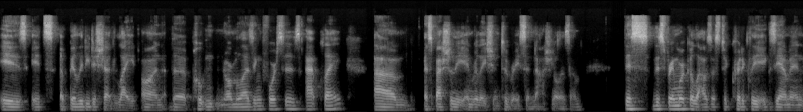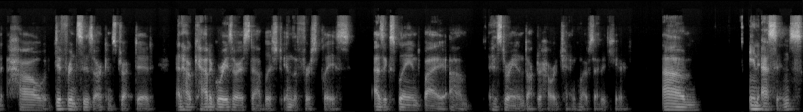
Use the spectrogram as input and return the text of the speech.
is its ability to shed light on the potent normalizing forces at play, um, especially in relation to race and nationalism. This, this framework allows us to critically examine how differences are constructed and how categories are established in the first place, as explained by um, historian Dr. Howard Chiang, who I've cited here. Um, in essence,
